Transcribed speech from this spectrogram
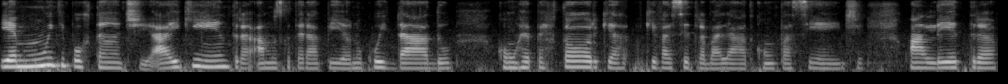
e é muito importante aí que entra a musicoterapia no cuidado com o repertório que, que vai ser trabalhado com o paciente, com a letra,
